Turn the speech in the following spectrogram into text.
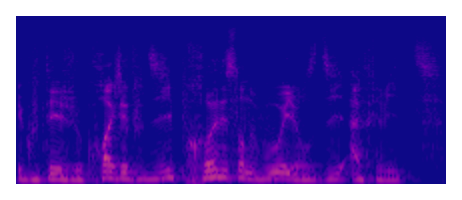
Écoutez, je crois que j'ai tout dit. Prenez soin de vous et on se dit à très vite.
